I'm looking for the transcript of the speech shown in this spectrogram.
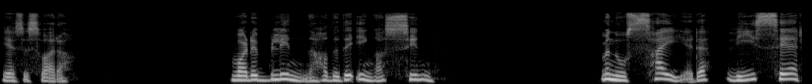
Jesus svara, Var det blinde hadde det inga synd. Men nå seier det vi ser,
